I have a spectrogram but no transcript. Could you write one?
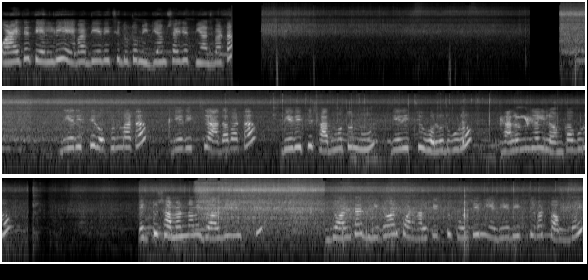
কড়াইতে তেল দিয়ে এবার দিয়ে দিচ্ছি দুটো মিডিয়াম সাইজের পেঁয়াজ বাটা। দিয়ে দিচ্ছি রসুন বাটা, দিয়ে দিচ্ছি আদা বাটা, দিয়ে দিচ্ছি স্বাদ মতো নুন, দিয়ে দিচ্ছি হলুদ গুঁড়ো, ঝাল অনুযায়ী লঙ্কা গুঁড়ো। একটু সামান্য আমি জল দিয়ে দিচ্ছি। জলটা দিয়ে দেওয়ার পর হালকা একটু কষিয়ে নিয়ে দিয়ে দিচ্ছি এবার টক দই।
